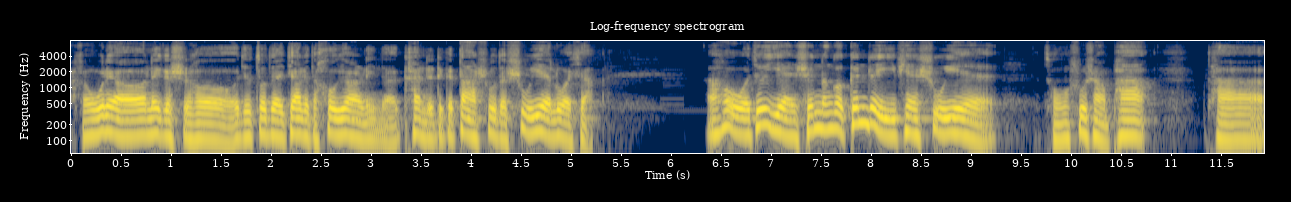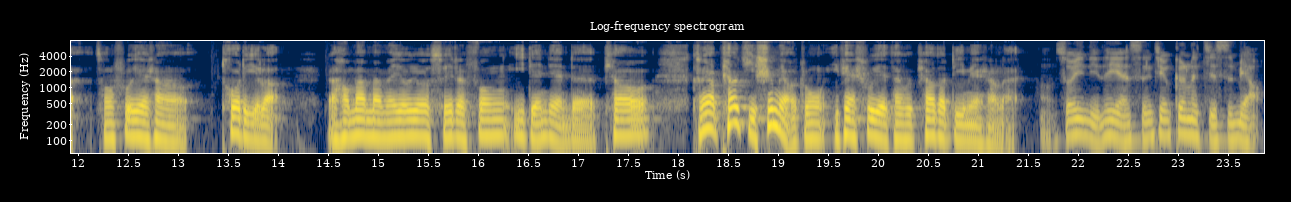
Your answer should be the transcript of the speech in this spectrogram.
很无聊。那个时候我就坐在家里的后院里呢，看着这个大树的树叶落下，然后我就眼神能够跟着一片树叶从树上趴，它从树叶上脱离了。然后慢慢慢悠悠随着风一点点的飘，可能要飘几十秒钟，一片树叶才会飘到地面上来。所以你的眼神就跟了几十秒。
